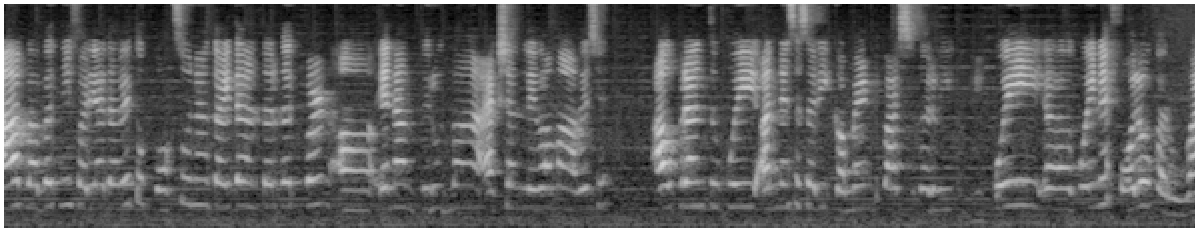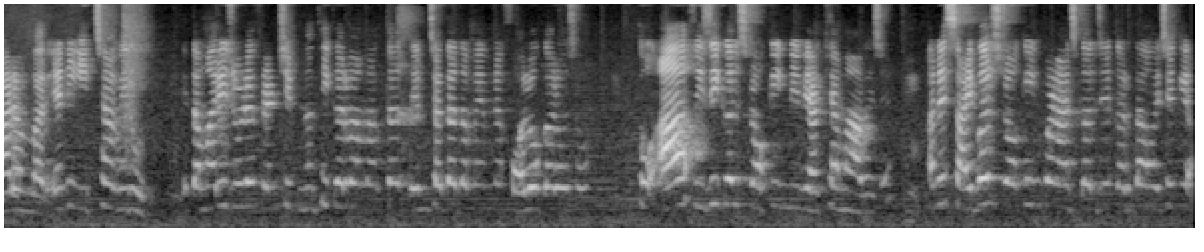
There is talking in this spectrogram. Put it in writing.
આ બાબતની ફરિયાદ આવે તો પોક્સોના કાયદા અંતર્ગત પણ એના વિરુદ્ધમાં એક્શન લેવામાં આવે છે. આ ઉપરાંત કોઈ અનનેસેસરી કમેન્ટ પાસ કરવી કોઈ કોઈને ફોલો કરવું વારંવાર એની ઈચ્છા વિરુદ્ધ એ તમારી જોડે ફ્રેન્ડશિપ નથી કરવા માંગતા તેમ છતાં તમે એમને ફોલો કરો છો. તો આ ફિઝિકલ સ્ટોકિંગની વ્યાખ્યામાં આવે છે. અને સાયબર સ્ટોકિંગ પણ આજકાલ જે કરતા હોય છે કે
